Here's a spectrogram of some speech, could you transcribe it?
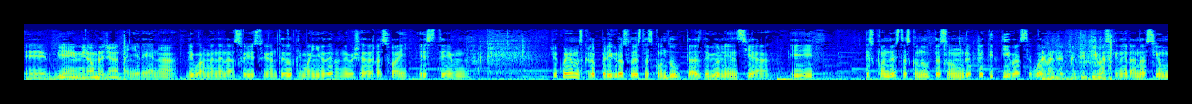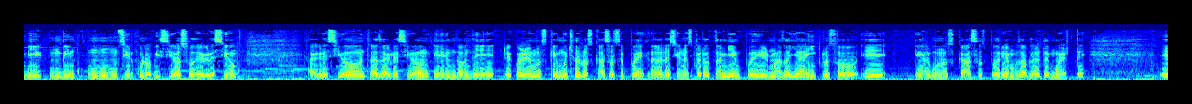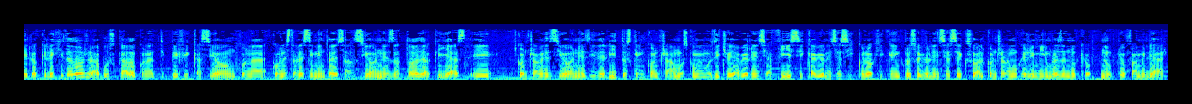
Eh, bien, mi nombre es Jonathan Yerena, de igual manera soy estudiante de último año de la Universidad de la SUAY. Este, recordemos que lo peligroso de estas conductas de violencia eh, es cuando estas conductas son repetitivas, se vuelven repetitivas, generando así un, un, un círculo vicioso de agresión agresión tras agresión, en donde recordemos que en muchos de los casos se pueden generar lesiones, pero también puede ir más allá, incluso eh, en algunos casos podríamos hablar de muerte. Eh, lo que el legislador ha buscado con la tipificación, con, la, con el establecimiento de sanciones a todas aquellas eh, contravenciones y delitos que encontramos, como hemos dicho ya, violencia física, violencia psicológica, incluso violencia sexual contra la mujer y miembros del núcleo, familiar,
